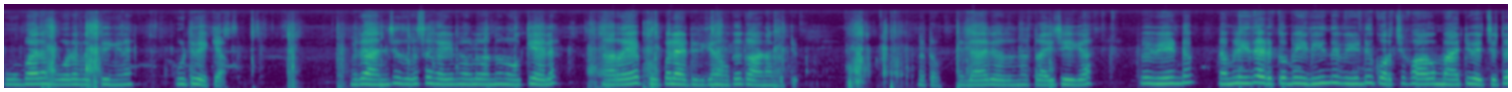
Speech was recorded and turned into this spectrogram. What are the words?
കൂമ്പാരം കൂടെ വെച്ച് ഇങ്ങനെ കൂട്ടി വയ്ക്കാം ഒരു അഞ്ച് ദിവസം കഴിയുമ്പോൾ നമ്മൾ വന്ന് നോക്കിയാൽ നിറയെ പൂപ്പലായിട്ടിരിക്കാൻ നമുക്ക് കാണാൻ പറ്റും. കേട്ടോ. എല്ലാവരും അതൊന്ന് ട്രൈ ചെയ്യുക. ഇപ്പോൾ വീണ്ടും നമ്മൾ ഇതെടുക്കുമ്പോൾ ഇതിൽ നിന്ന് വീണ്ടും കുറച്ച് ഭാഗം മാറ്റി വെച്ചിട്ട്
